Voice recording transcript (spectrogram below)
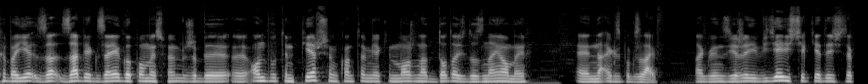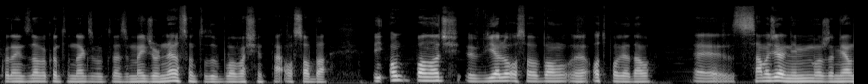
chyba je, za, zabieg za jego pomysłem, żeby e, on był tym pierwszym kontem, jakim można dodać do znajomych e, na Xbox Live. Tak więc jeżeli widzieliście kiedyś, zakładając nowe konto na Xbox Live Major Nelson, to to była właśnie ta osoba. I on ponoć wielu osobom e, odpowiadał samodzielnie, mimo że miał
